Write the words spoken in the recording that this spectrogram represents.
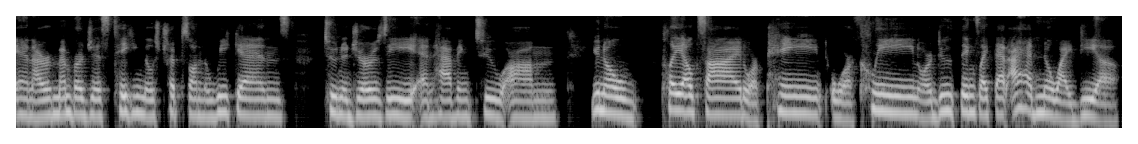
And I remember just taking those trips on the weekends to New Jersey and having to, um, you know, play outside or paint or clean or do things like that. I had no idea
